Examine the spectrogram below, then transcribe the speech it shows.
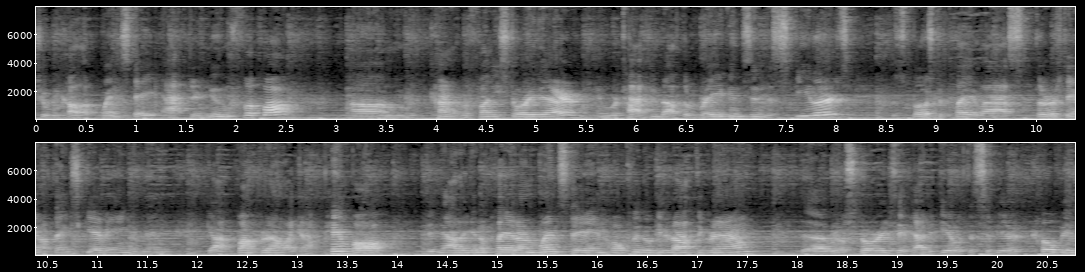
should we call it Wednesday afternoon football? Um, kind of a funny story there. And we're talking about the Ravens and the Steelers. It was supposed to play last Thursday on Thanksgiving and then got bumped around like a pinball. But now they're going to play it on Wednesday and hopefully they'll get it off the ground. The real stories they've had to deal with the severe COVID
